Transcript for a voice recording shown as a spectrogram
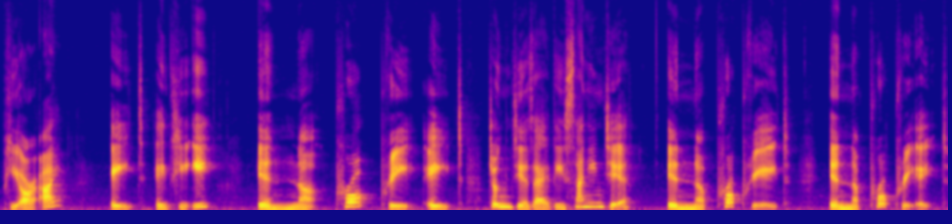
p r i ate a t e inappropriate 症结在第三音节 inappropriate inappropriate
